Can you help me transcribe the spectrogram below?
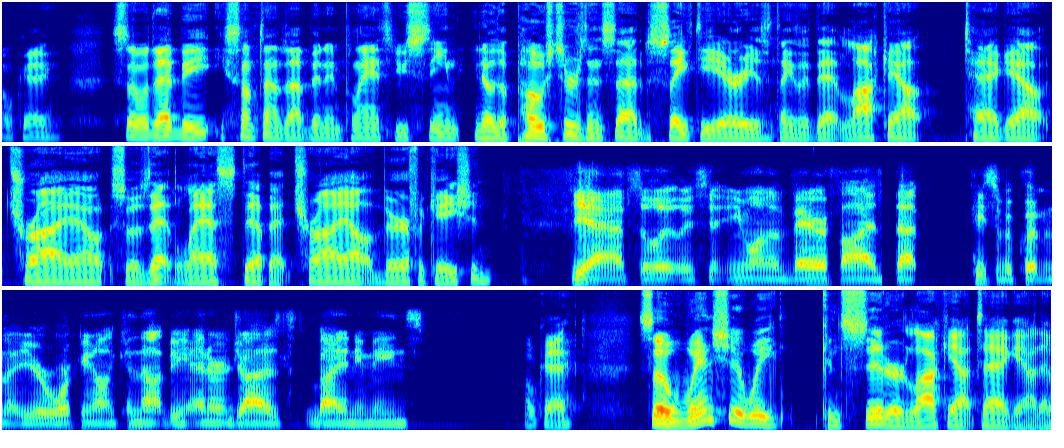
Okay. So would that be sometimes I've been in plants, you've seen, you know, the posters inside the safety areas and things like that, lockout tag out, try out. So is that last step, that try out verification? Yeah, absolutely. So you want to verify that piece of equipment that you're working on cannot be energized by any means. Okay. So when should we consider lockout tagout? I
